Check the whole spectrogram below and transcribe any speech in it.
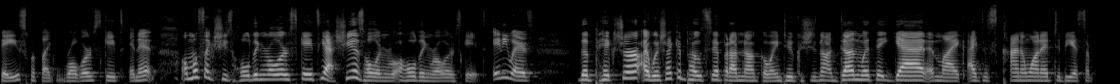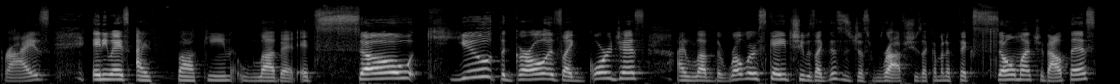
face with like roller skates in it, almost like she's holding roller skates. Yeah, she is holding holding roller skates. Anyways, the picture, I wish I could post it, but I'm not going to because she's not done with it yet. And like, I just kind of want it to be a surprise. Anyways, I fucking love it. It's so cute. The girl is like gorgeous. I love the roller skates. She was like, this is just rough. She's like, I'm going to fix so much about this.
